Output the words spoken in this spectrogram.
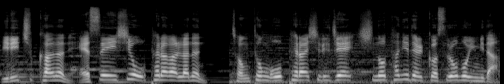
미리 축하하는 SAC 오페라 갈라는 정통 오페라 시리즈의 신호탄이 될 것으로 보입니다.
